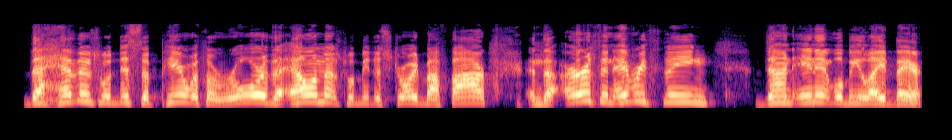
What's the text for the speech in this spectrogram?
The heavens will disappear with a roar, the elements will be destroyed by fire, and the earth and everything done in it will be laid bare.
